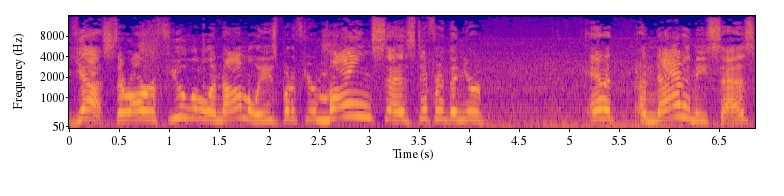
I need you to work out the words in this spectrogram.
Yes, there are a few little anomalies, but if your mind says different than your anatomy says,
